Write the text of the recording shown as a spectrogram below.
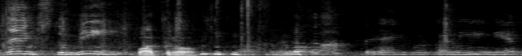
Thanks to me. Quatro. Tama. Thanks to Paningit.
